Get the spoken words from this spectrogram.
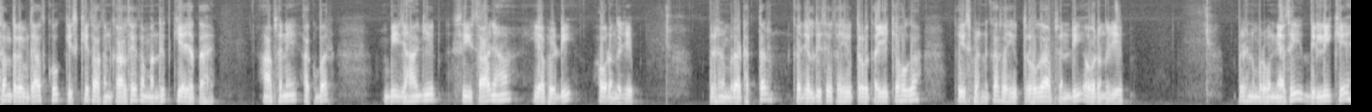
संत रविदास को किसके शासनकाल से संबंधित किया जाता है? Option A, Akbar, B, Jahangir, C, Shahjahan, या फिर डी, औरंगज़ेब। प्रश्न नंबर अठहत्तर, का जल्दी से सही उत्तर बताइए क्या होगा? तो इस प्रश्न का सही उत्तर होगा ऑप्शन डी, औरंगज़ेब। प्रश्न नंबर उन्यासी, दिल्ली के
